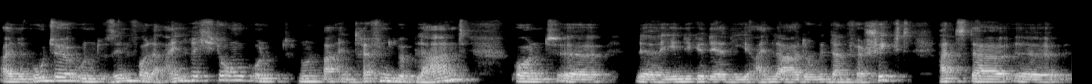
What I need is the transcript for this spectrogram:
Eine gute und sinnvolle Einrichtung und nun war ein Treffen geplant und äh, derjenige, der die Einladungen dann verschickt, hat da äh,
